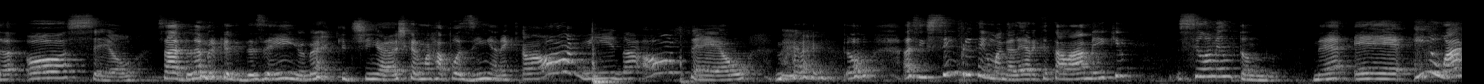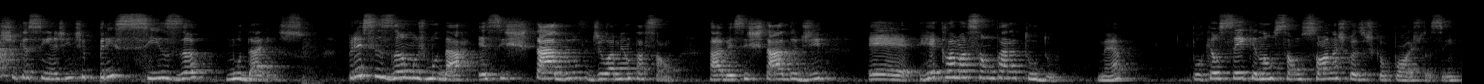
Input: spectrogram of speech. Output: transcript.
vida, ó oh céu, sabe? Lembra aquele desenho, né? Que tinha, acho que era uma raposinha, né? Que ficava, ó oh vida, céu, né? Então, assim, sempre tem uma galera que tá lá meio que se lamentando, né? É, e eu acho que, assim, a gente precisa mudar isso. Precisamos mudar esse estado de lamentação, sabe? Esse estado de é, reclamação para tudo, né? Porque eu sei que não são só nas coisas que eu posto, assim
